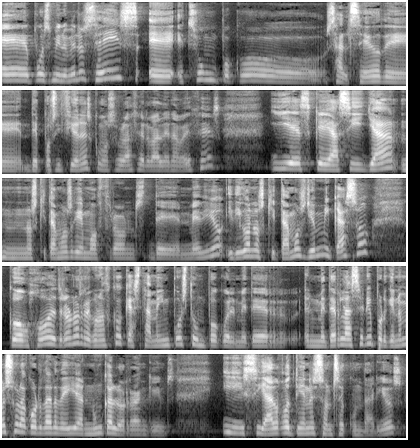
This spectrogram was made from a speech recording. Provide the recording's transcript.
Eh, pues mi número 6, he hecho un poco salseo de, posiciones, como suele hacer Valen a veces, y es que así ya nos quitamos Game of Thrones de en medio, y digo nos quitamos, yo en mi caso, con Juego de Tronos reconozco que hasta me he impuesto un poco el meter, el meter la serie, porque no me suelo acordar de ella nunca en los rankings, y si algo tiene son secundarios,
